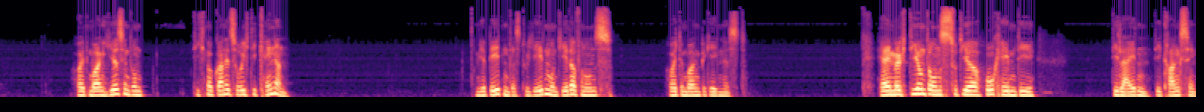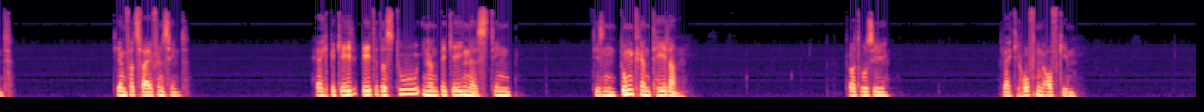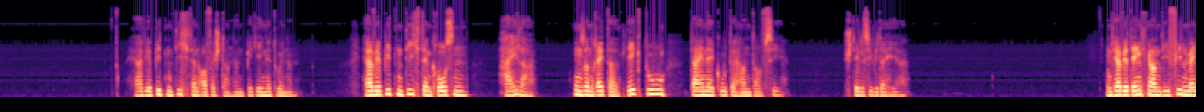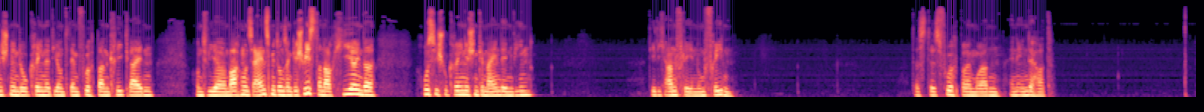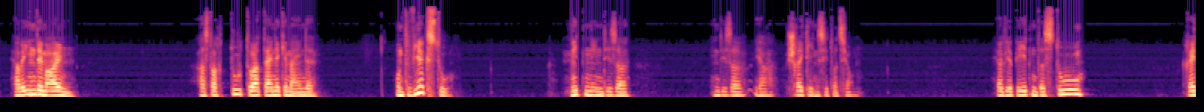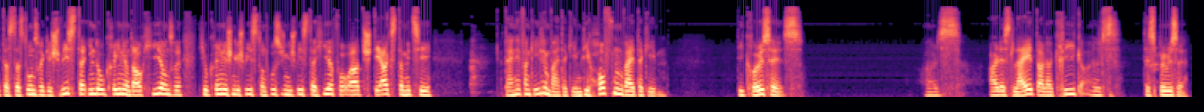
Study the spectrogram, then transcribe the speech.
heute Morgen hier sind und dich noch gar nicht so richtig kennen. Wir beten, dass du jedem und jeder von uns heute Morgen begegnest. Herr, ich möchte die unter uns zu dir hochheben, die, die leiden, die krank sind, die am Verzweifeln sind. Herr, ich bete, dass du ihnen begegnest in diesen dunklen Tälern, dort, wo sie vielleicht die Hoffnung aufgeben. Herr, wir bitten dich, den Auferstandenen, begegne du ihnen. Herr, wir bitten dich, den großen Heiler, unseren Retter, leg du deine gute Hand auf sie. Stell sie wieder her. Und Herr, wir denken an die vielen Menschen in der Ukraine, die unter dem furchtbaren Krieg leiden. Und wir machen uns eins mit unseren Geschwistern, auch hier in der russisch-ukrainischen Gemeinde in Wien, die dich anflehen um Frieden, dass das furchtbare Morden ein Ende hat. Aber in dem allen hast auch du dort deine Gemeinde und wirkst du mitten in dieser, in dieser ja, schrecklichen Situation. Herr, wir beten, dass du rettest, dass du unsere Geschwister in der Ukraine und auch hier unsere die ukrainischen Geschwister und russischen Geschwister hier vor Ort stärkst, damit sie dein Evangelium weitergeben, die Hoffnung weitergeben, die Größe ist als alles Leid, aller Krieg, als das Böse,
